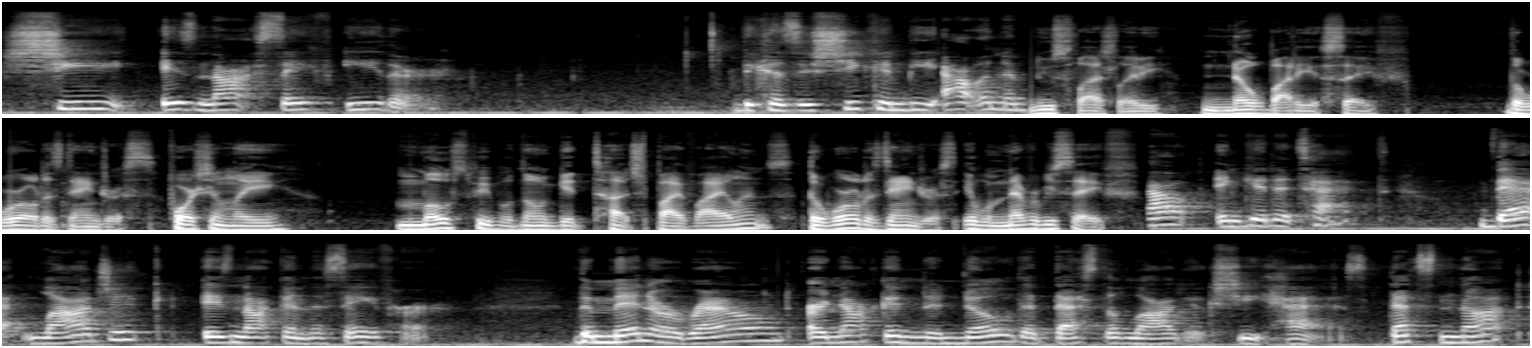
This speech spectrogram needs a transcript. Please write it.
she is not safe either. Because if she can be out in the newsflash, lady, nobody is safe. The world is dangerous. Fortunately, most people don't get touched by violence. The world is dangerous. It will never be safe. Out and get attacked. That logic is not going to save her. The men around are not going to know that that's the logic she has. That's not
